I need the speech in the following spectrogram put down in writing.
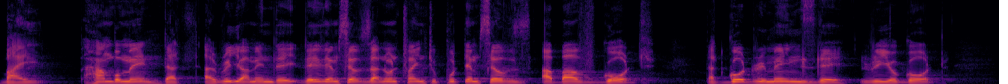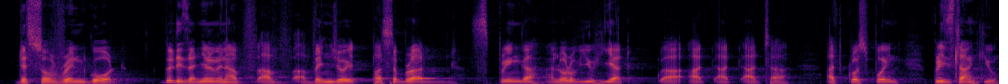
by humble men that are real. I mean, they, they themselves are not trying to put themselves above God, that God remains the real God, the sovereign God. Ladies and gentlemen, I've, I've, I've enjoyed Pastor Brad Springer and all of you here at, uh, at, at, at, uh, at Crosspoint. Please thank you.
